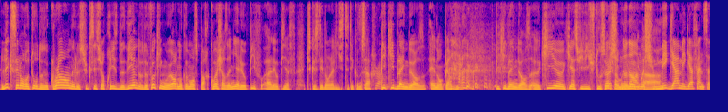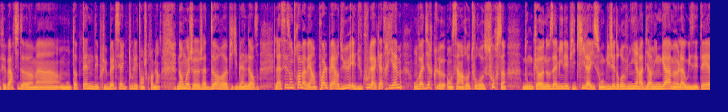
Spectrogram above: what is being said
L'excellent retour de The Crown et le succès surprise de The End of the Fucking World. On commence par quoi, chers amis? Allez au pif, allez au pif, puisque c'était dans la liste, c'était comme ça. Peaky Blinders. Eh non, perdu. Peaky Blinders. Euh, qui, euh, qui a suivi? Je suis tout seul, Moi, un je suis- non, monologue non, moi je suis Ah. méga, méga fan. Ça fait partie de ma- mon top 10 des plus belles séries de tous les temps, je crois bien. Non, moi j'adore euh, Peaky Blinders. La saison 3 m'avait un poil perdu et du coup, la quatrième, on va dire que c'est un retour aux sources. Donc, euh, nos amis les Peaky, là, ils sont obligés de revenir à Birmingham, là où ils étaient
